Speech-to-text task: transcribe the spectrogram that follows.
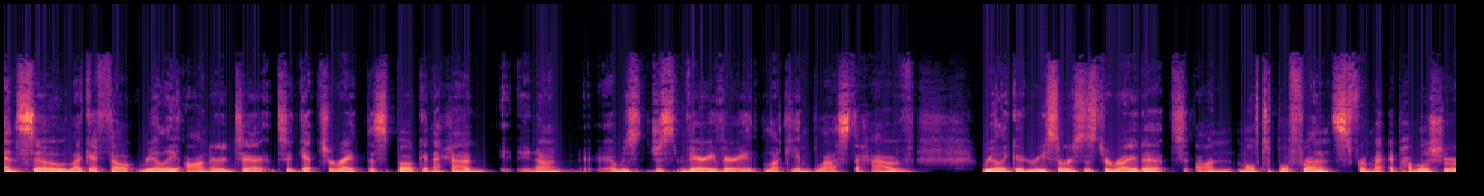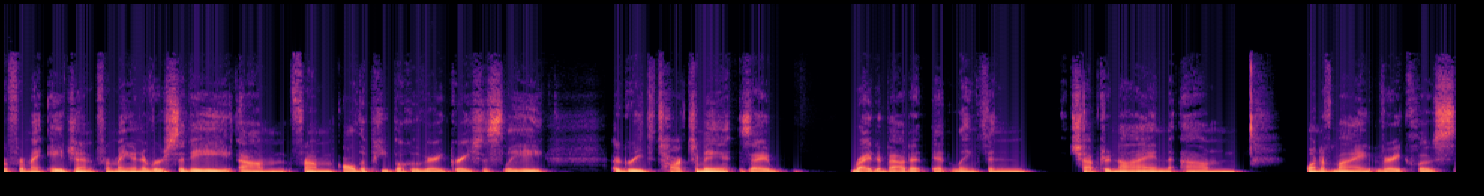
and so like i felt really honored to to get to write this book and i had you know i was just very very lucky and blessed to have really good resources to write it on multiple fronts from my publisher from my agent from my university um, from all the people who very graciously agreed to talk to me as i write about it at length in chapter nine um, one of my very close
